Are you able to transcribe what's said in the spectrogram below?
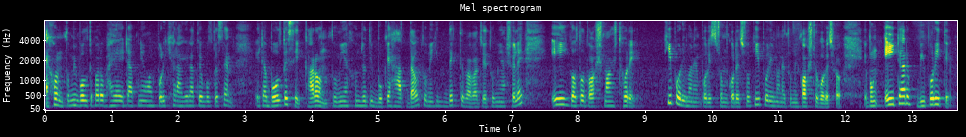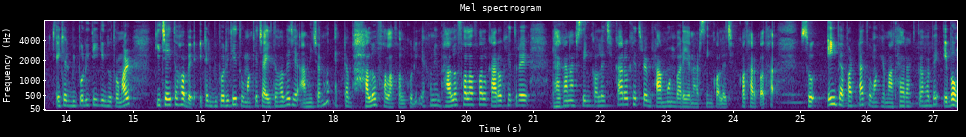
এখন তুমি বলতে পারো, ভাইয়া, এটা আপনি আমার পরীক্ষার আগে রাতে বলতেছেন। এটা বলতেছি, কারণ তুমি এখন যদি বুকে হাত দাও, তুমি কিন্তু দেখতে পাবা যে তুমি আসলে এই গত দশ মাস ধরে কী পরিমাণে পরিশ্রম করেছ, কী পরিমাণে তুমি কষ্ট করেছ। এবং এইটার বিপরীতে, এটার বিপরীতেই কিন্তু তোমার কী চাইতে হবে? এটার বিপরীতেই তোমাকে চাইতে হবে যে আমি যেন একটা ভালো ফলাফল করি। এখন এই ভালো ফলাফল কারও ক্ষেত্রে ঢাকা নার্সিং কলেজ, কারও ক্ষেত্রে ব্রাহ্মণবাড়িয়া নার্সিং কলেজ, কথার কথা। সো এই ব্যাপারটা তোমাকে মাথায় রাখতে হবে এবং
